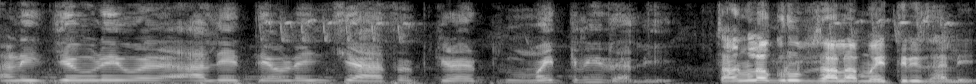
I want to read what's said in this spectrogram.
आणि जेवढे आले तेवढ्यांची हसत खेळत मैत्री झाली. चांगला ग्रुप झाला मैत्री झाली.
